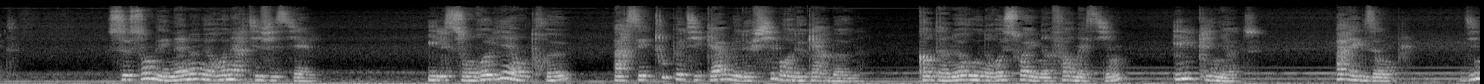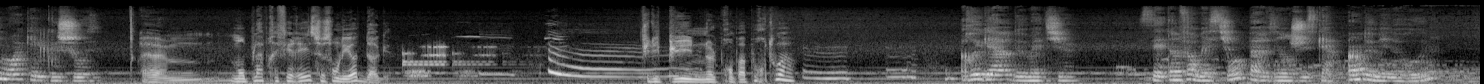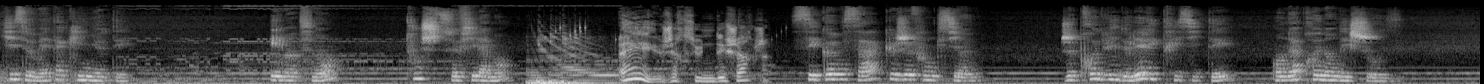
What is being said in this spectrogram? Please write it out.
Ce sont des nanoneurones artificiels. Ils sont reliés entre eux par ces tout petits câbles de fibres de carbone. Quand un neurone reçoit une information, il clignote. Par exemple, dis-moi quelque chose. Euh, mon plat préféré, ce sont les hot dogs. Philippine, ne le prends pas pour toi. Regarde Mathieu. Cette information parvient jusqu'à un de mes neurones qui se met à clignoter. Et maintenant, touche ce filament. Hé, j'ai reçu une décharge. C'est comme ça que je fonctionne. Je produis de l'électricité en apprenant des choses.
